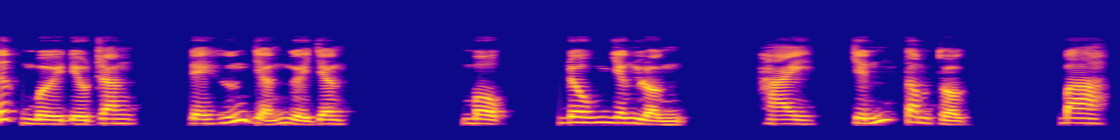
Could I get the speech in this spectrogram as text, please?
tức 10 điều răn để hướng dẫn người dân. 1. Đôn nhân luận 2. Chính tâm thuật 3.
